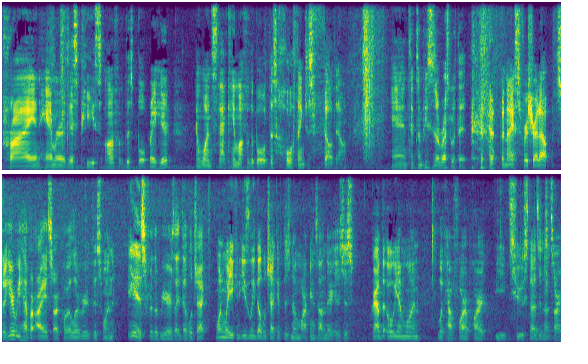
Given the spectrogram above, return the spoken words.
pry and hammer this piece off of this bolt right here. And once that came off of the bolt, this whole thing just fell down. And took some pieces of rust with it. but nice, first shred out. So here we have our ISR coilover. This one is for the rears, I double checked. One way you can easily double check if there's no markings on there is just grab the OEM one, look how far apart the two studs and nuts are.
